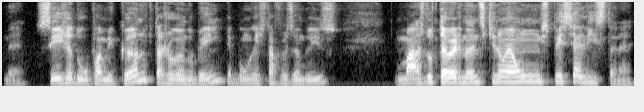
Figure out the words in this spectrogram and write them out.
né? Seja do Upamecano, que está jogando bem, é bom que a gente está fazendo isso, mas do Theo Hernandes, que não é um especialista, né?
